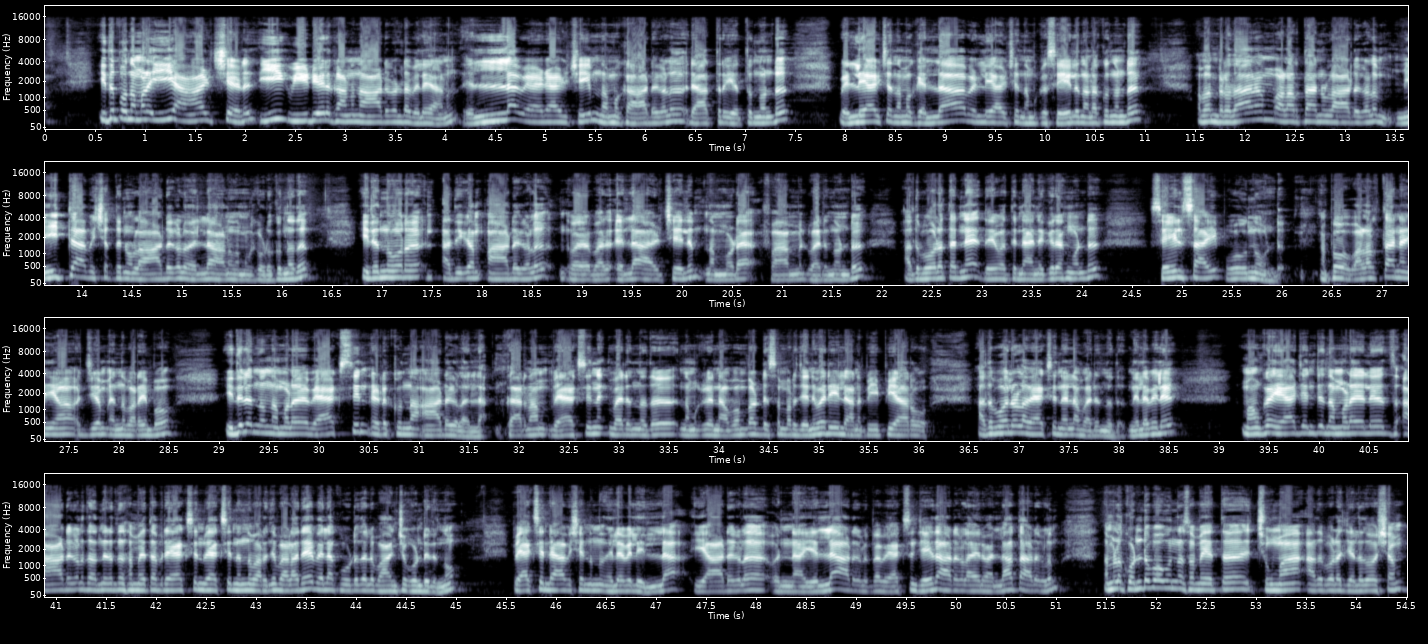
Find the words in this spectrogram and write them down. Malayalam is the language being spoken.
ഇതിപ്പോൾ നമ്മുടെ ഈ ആഴ്ചയിൽ ഈ വീഡിയോയിൽ കാണുന്ന ആടുകളുടെ വിലയാണ്. എല്ലാ വ്യാഴാഴ്ചയും നമുക്ക് ആടുകൾ രാത്രി എത്തുന്നുണ്ട്. വെള്ളിയാഴ്ച നമുക്ക് എല്ലാ വെള്ളിയാഴ്ചയും നമുക്ക് സെയിൽ നടക്കുന്നുണ്ട്. അപ്പം പ്രധാനം വളർത്താനുള്ള ആടുകളും മീറ്റ് ആവശ്യത്തിനുള്ള ആടുകളും എല്ലാമാണ് നമ്മൾ കൊടുക്കുന്നത്. ഇരുന്നൂറ് അധികം ആടുകൾ എല്ലാ ആഴ്ചയിലും നമ്മുടെ ഫാമിൽ വരുന്നുണ്ട്. അതുപോലെ തന്നെ ദൈവത്തിന്റെ അനുഗ്രഹം കൊണ്ട് സെയിൽസായി പോകുന്നുമുണ്ട്. അപ്പോൾ വളർത്താൻ അനുയോജ്യം എന്ന് പറയുമ്പോൾ ഇതിലൊന്നും നമ്മൾ വാക്സിൻ എടുക്കുന്ന ആടുകളല്ല. കാരണം വാക്സിൻ വരുന്നത് നമുക്ക് നവംബർ ഡിസംബർ ജനുവരിയിലാണ് പി പി ആർ അതുപോലുള്ള വാക്സിൻ എല്ലാം വരുന്നത്. നിലവിൽ നമുക്ക് ഏജന്റ് നമ്മളെ ആടുകൾ തന്നിരുന്ന സമയത്ത് വാക്സിൻ വാക്സിൻ എന്ന് പറഞ്ഞ് വളരെ വില കൂടുതൽ വാങ്ങിച്ചു കൊണ്ടിരുന്നു വാക്സിന്റെ ആവശ്യമൊന്നും നിലവിലില്ല. ഈ ആടുകൾ പിന്നെ എല്ലാ ആടുകളും ഇപ്പോൾ വാക്സിൻ ചെയ്ത ആടുകളായാലും അല്ലാത്ത ആടുകളും നമ്മൾ കൊണ്ടുപോകുന്ന സമയത്ത് ചുമ അതുപോലെ ജലദോഷം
